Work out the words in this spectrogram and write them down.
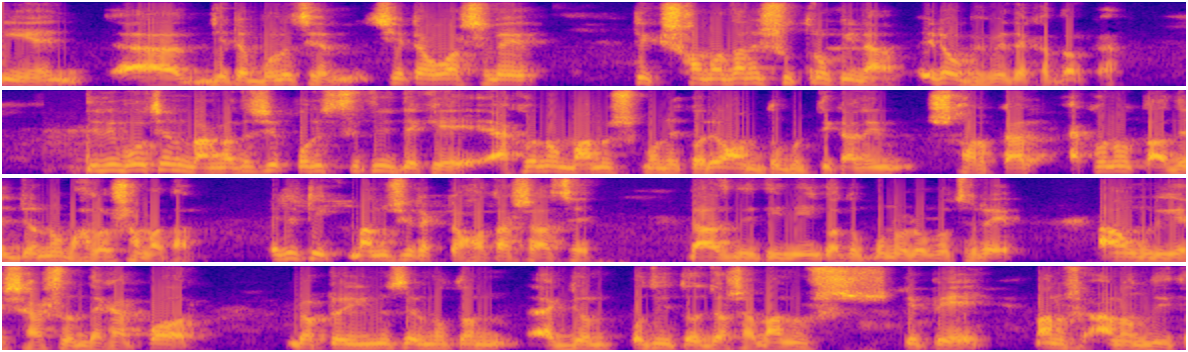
নিয়ে যেটা বলেছেন, সেটাও আসলে ঠিক সমাধানের সূত্র কিনা, এটাও ভেবে দেখা দরকার। তিনি বলছেন, বাংলাদেশের পরিস্থিতি দেখে এখনও মানুষ মনে করে অন্তর্বর্তীকালীন সরকার এখনও তাদের জন্য ভালো সমাধান। এটা ঠিক, মানুষের একটা হতাশা আছে। রাজনীতি নিয়ে গত পনেরো বছরে আওয়ামী লীগের শাসন দেখার পর ডক্টর ইউনুসের মতন একজন পতিত যশা মানুষকে পেয়ে মানুষ আনন্দিত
